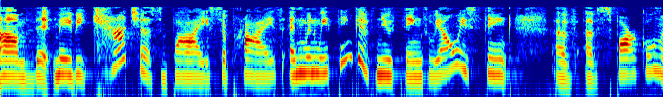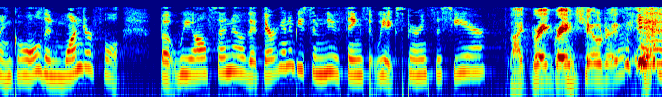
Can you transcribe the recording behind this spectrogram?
um, that maybe catch us by surprise. And when we think of new things, we always think of, of sparkle and gold and wonderful. But we also know that there are going to be some new things that we experience this year. Like great grandchildren. yes.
